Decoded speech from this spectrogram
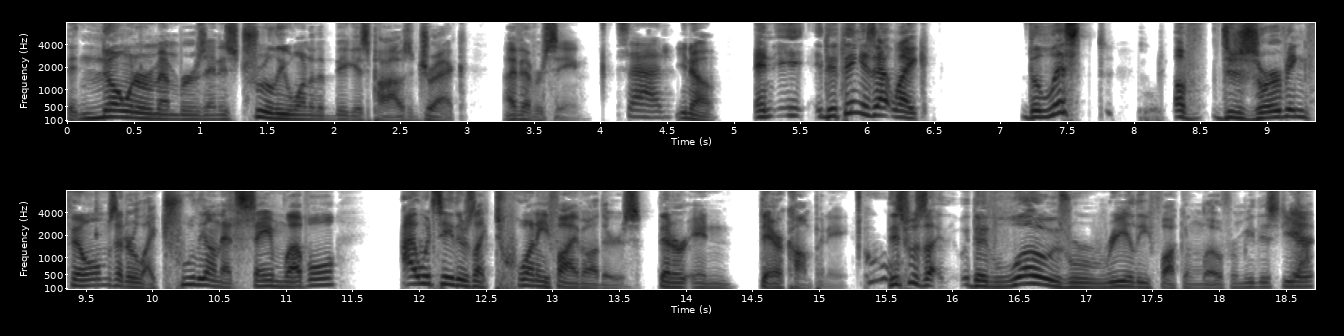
that no one remembers and is truly one of the biggest piles of dreck I've ever seen. Sad. You know, and it, the thing is that like the list of deserving films that are like truly on that same level, I would say there's like 25 others that are in their company. Ooh. This was like the lows were really fucking low for me this year. Yeah.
